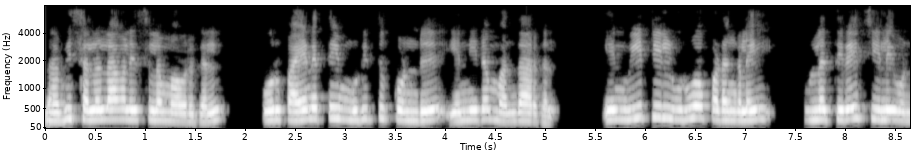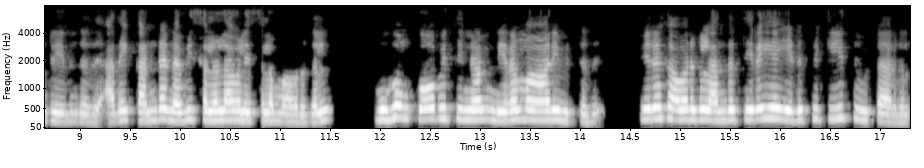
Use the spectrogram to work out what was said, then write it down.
நபி சல்லாஹ் அலிஸ்லாம் அவர்கள் ஒரு பயணத்தை முடித்துக் கொண்டு என்னிடம் வந்தார்கள். என் வீட்டில் உருவப்படங்களை உள்ள திரைச்சீலை ஒன்று இருந்தது. அதைக் கண்ட நபி சல்லா அலைஹி அவர்கள் முகம் கோபத்தினால் நிறமாறிவிட்டது. பிறகு அவர்கள் அந்த திரையை எடுத்து கிழித்து விட்டார்கள்.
